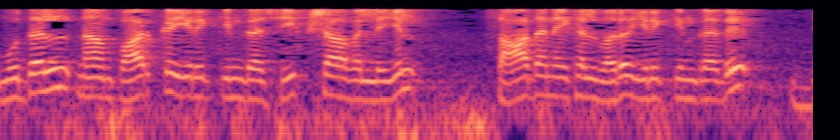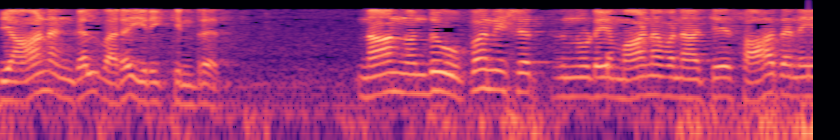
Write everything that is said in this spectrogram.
முதல் நாம் பார்க்க இருக்கின்ற சீக்ஷாவல்லியில் சாதனைகள் வர இருக்கின்றது தியானங்கள் வர இருக்கின்றது. நான் வந்து உபனிஷத்தினுடைய மாணவனாச்சே சாதனை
